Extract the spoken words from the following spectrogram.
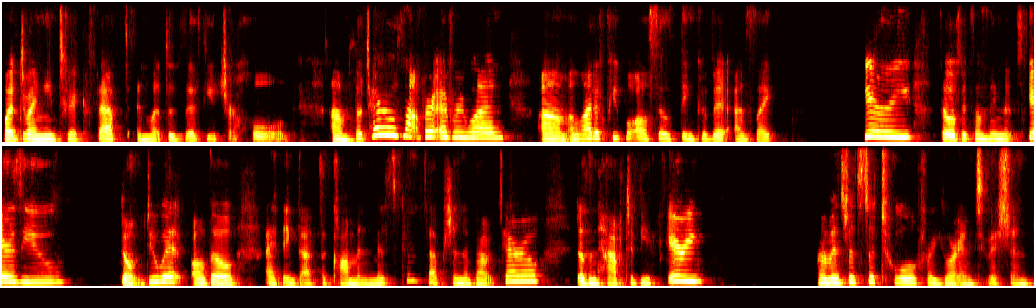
What do I need to accept? And what does the future hold? Um, so tarot is not for everyone. Um, a lot of people also think of it as like scary. So if it's something that scares you, don't do it. Although I think that's a common misconception about tarot. It doesn't have to be scary. Um, it's just a tool for your intuition.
